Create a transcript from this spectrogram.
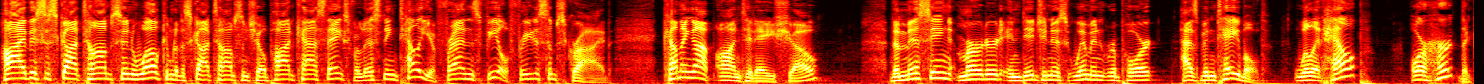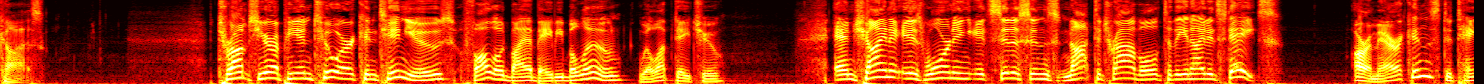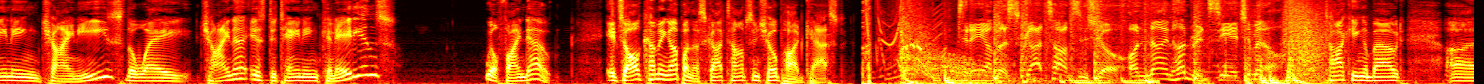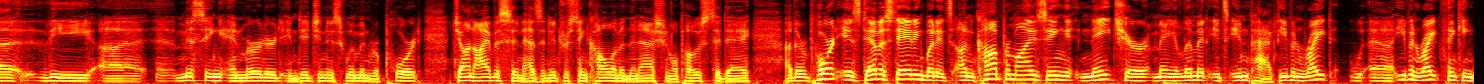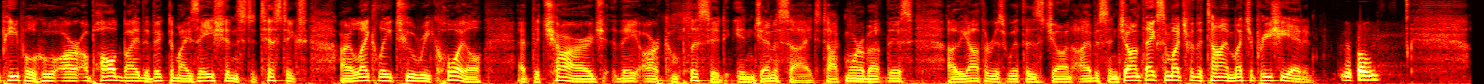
Hi, this is Scott Thompson. Welcome to the Scott Thompson Show podcast. Thanks for listening. Tell your friends, feel free to subscribe. Coming up on today's show, the Missing Murdered Indigenous Women report has been tabled. Will it help or hurt the cause? Trump's European tour continues, followed by a baby balloon. We'll update you. And China is warning its citizens not to travel to the United States. Are Americans detaining Chinese the way China is detaining Canadians? We'll find out. It's all coming up on the Scott Thompson Show podcast. Scott Thompson Show on 900 CHML. Talking about uh, the uh, missing and murdered Indigenous women report. John Ivison has an interesting column in the National Post today. Uh, the report is devastating, but its uncompromising nature may limit its impact. Even right, uh, even right-thinking people who are appalled by the victimization statistics are likely to recoil at the charge they are complicit in genocide. To talk more about this, uh, the author is with us, John Ivison. John, thanks so much for the time. Much appreciated. No problem.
